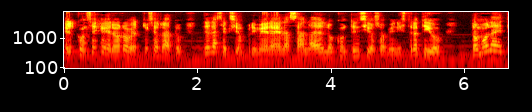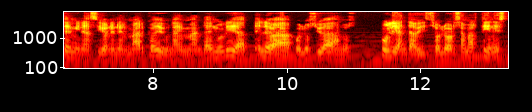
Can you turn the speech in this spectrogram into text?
El consejero Roberto Cerrato, de la sección primera de la Sala de lo Contencioso Administrativo, tomó la determinación en el marco de una demanda de nulidad elevada por los ciudadanos Julián David Solorza Martínez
